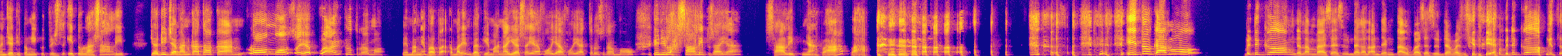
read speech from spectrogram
menjadi pengikut Kristus itulah salib. Jadi jangan katakan, Romo saya bangkrut Romo. Memangnya Bapak kemarin bagaimana? Ya saya foya-foya terus Romo. Inilah salib saya. Salibnya Bapak. itu kamu. Bedegong dalam bahasa Sunda. Kalau anda yang tahu bahasa Sunda pasti itu ya bedegong itu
